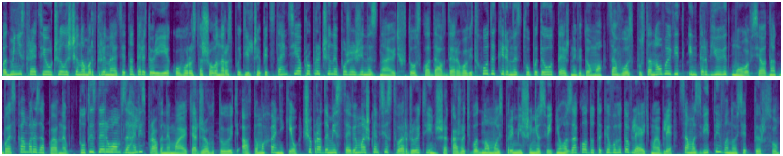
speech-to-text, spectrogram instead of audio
В адміністрації училища номер 13, на території якого розташована розподільча підстанція, про причини пожежі не знають. Хто складав деревовідходи, керівництву ПТУ теж невідомо. Завгосп установи від інтерв'ю відмовився, однак без камери запевнив, тут із деревом взагалі справи не мають, адже готують автомеханіків. Щоправда, місцеві мешканці стверджують інше. кажуть, в одному із приміщень освітнього закладу таки виготовляють меблі. Саме звідти й виносять тирсу.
